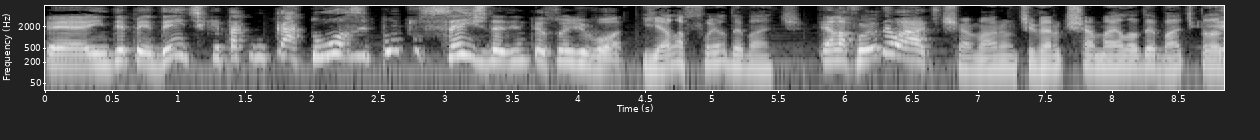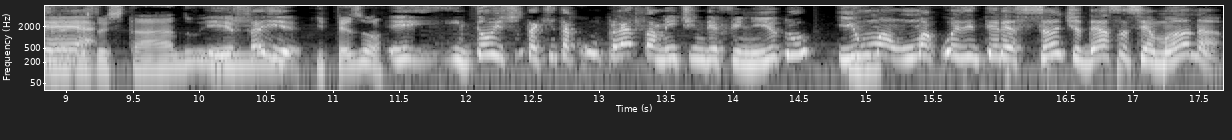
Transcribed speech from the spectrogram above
é, independente que está com 14,6 das intenções de voto. E ela foi ao debate. Ela foi ao debate. Chamaram, tiveram que chamar ela ao debate pelas É. regras do Estado. E, Isso aí. E pesou. E- então isso daqui está completamente indefinido. E Uhum. uma, uma coisa interessante dessa semana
